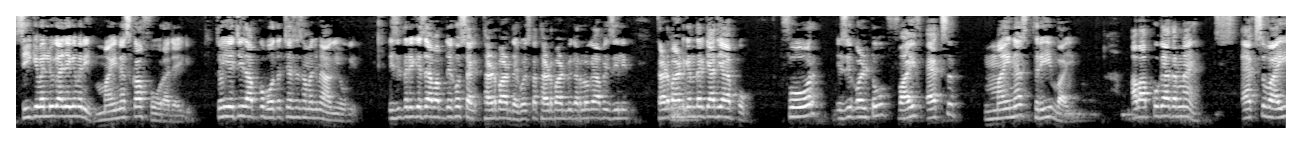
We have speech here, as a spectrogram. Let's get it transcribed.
सी की वैल्यू क्या आ जाएगी मेरी? माइनस का फोर आ जाएगी। तो ये चीज़ आपको बहुत अच्छे से समझ में आ गई होगी। इसी तरीके से अब आप देखो थर्ड पार्ट देखो। इसका थर्ड पार्ट भी कर लोगे आप इजीली थर्ड पार्ट के अंदर क्या दिया आपको? Four is equal to five x minus three y अब आपको क्या करना है? एक्स वाई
